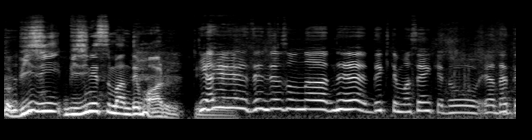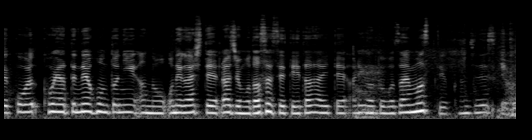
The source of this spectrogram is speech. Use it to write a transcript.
度ビジビジネスマンでもあるっていう。いやいやいや全然そんなねできてませんけどいやだってこうこうやってね本当にあのお願いしてラジオも出させていただいてありがとうございますっていう感じですけど。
